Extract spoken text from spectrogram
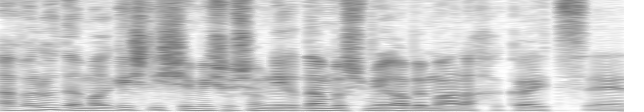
אבל לא יודע, מרגיש לי שמישהו שם נרדם בשמירה במהלך הקיץ. אה,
